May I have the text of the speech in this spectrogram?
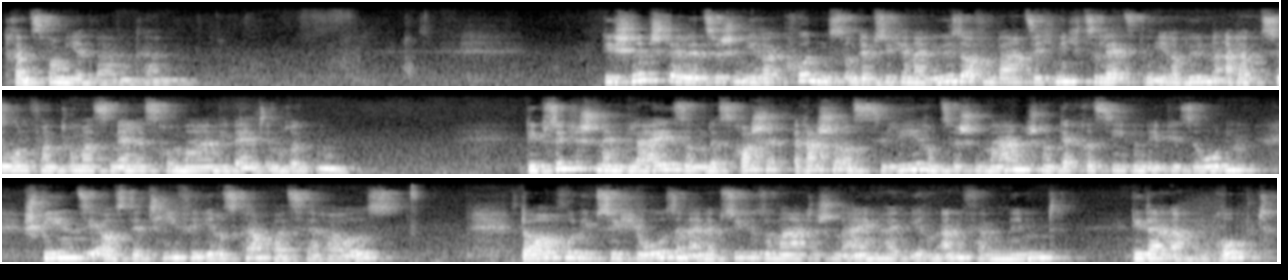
transformiert werden kann. Die Schnittstelle zwischen ihrer Kunst und der Psychoanalyse offenbart sich nicht zuletzt in ihrer Bühnenadaption von Thomas Melles Roman Die Welt im Rücken. Die psychischen Entgleisungen, das rasche Oszillieren zwischen manischen und depressiven Episoden spielen sie aus der Tiefe ihres Körpers heraus. Dort, wo die Psychose in einer psychosomatischen Einheit ihren Anfang nimmt, die dann abrupt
